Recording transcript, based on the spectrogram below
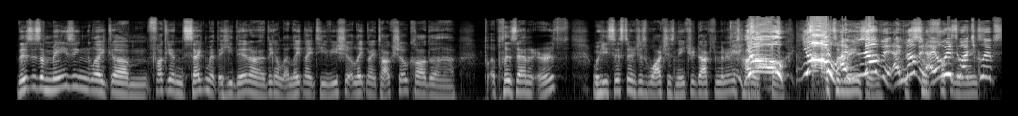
There's this amazing like um fucking segment that he did on I think a late night TV show, late night talk show called uh, P- Planet Earth, where he sits there and just watches nature documentaries. Yo, yo, It's I love it. I It's love so it. I always watch amazing. clips.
